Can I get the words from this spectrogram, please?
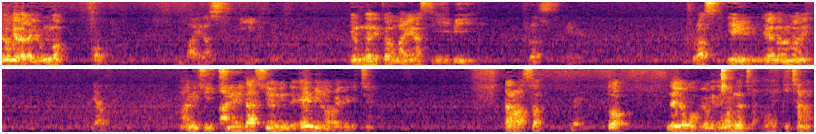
여기다가 0 넣어 마이너스 2 0 넣으니까 마이너스 2B 플러스 플러스 1 얘는 얼마니? 양. 아니지 아, G 다시 0인데 M이 나와야 되겠지 따라왔어? 네. 또 근데 요거 여기다 2 넣자 아 귀찮아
